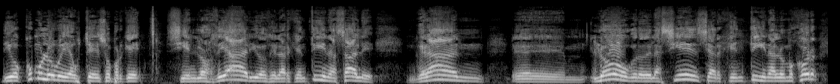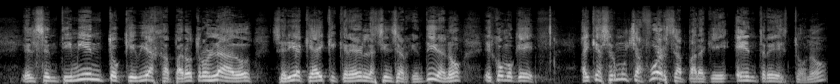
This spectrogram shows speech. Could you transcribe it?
Digo, ¿cómo lo ve a usted eso? Porque si en los diarios de la Argentina sale gran eh, logro de la ciencia argentina, a lo mejor el sentimiento que viaja para otros lados sería que hay que creer en la ciencia argentina, ¿no? Es como que hay que hacer mucha fuerza para que entre esto, ¿no?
